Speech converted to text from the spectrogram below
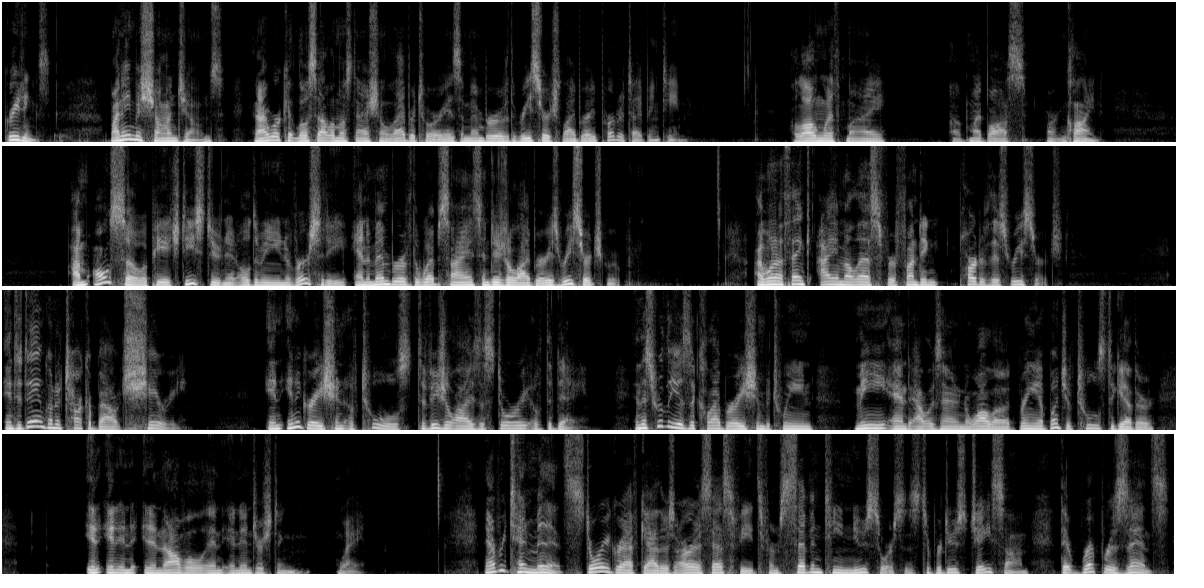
Greetings. My name is Shawn Jones, and I work at Los Alamos National Laboratory as a member of the Research Library prototyping team, along with my, uh, my boss, Martin Klein. I'm also a PhD student at Old Dominion University and a member of the Web Science and Digital Libraries Research Group. I want to thank IMLS for funding part of this research. And today I'm going to talk about Sherry, an integration of tools to visualize the story of the day. And this really is a collaboration between me and Alexander Nwala, bringing a bunch of tools together in, in, in a novel and, and interesting way. Now, every 10 minutes, StoryGraph gathers RSS feeds from 17 news sources to produce JSON that represents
